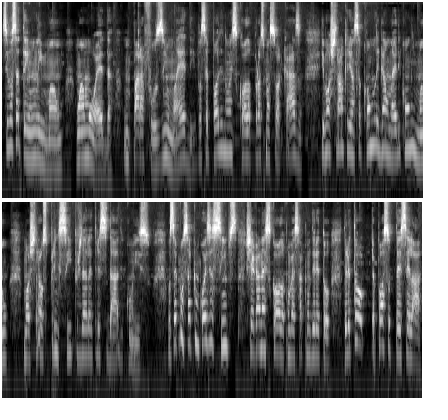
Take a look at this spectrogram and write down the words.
Se você tem um limão, uma moeda, um parafuso e um LED, você pode ir numa escola próxima à sua casa e mostrar a uma criança como ligar um LED com um limão, mostrar os princípios da eletricidade com isso. Você consegue com coisas simples, chegar na escola, conversar com o diretor. Diretor, eu posso ter, sei lá,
